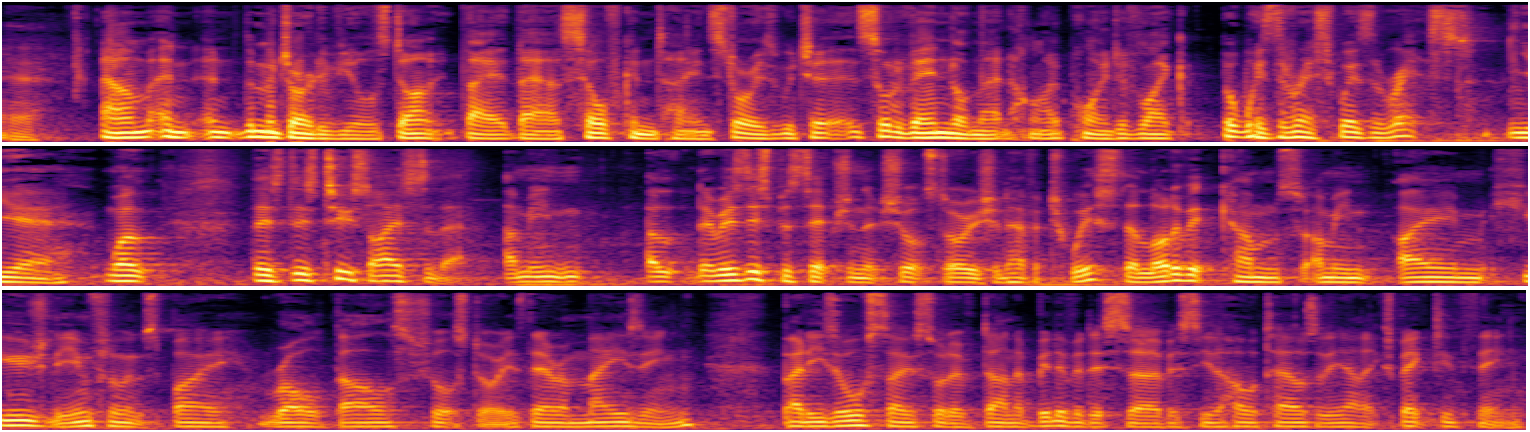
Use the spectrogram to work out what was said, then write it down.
Yeah. Um, and, and the majority of yours don't. They, they are self-contained stories, which are, sort of end on that high point of like, but where's the rest? Where's the rest? Yeah. Well, there's there's two sides to that. I mean, uh, there is this perception that short stories should have a twist. A lot of it comes. I mean, I'm hugely influenced by Roald Dahl's short stories. They're amazing, but he's also sort of done a bit of a disservice. The whole tales of the unexpected thing,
